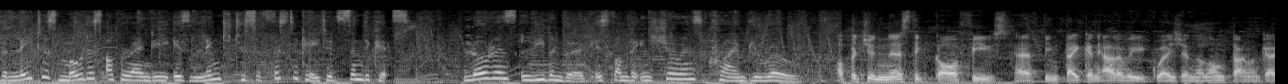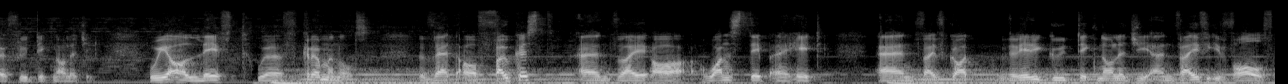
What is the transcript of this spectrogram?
The latest modus operandi is linked to sophisticated syndicates. Lawrence Liebenberg is from the Insurance Crime Bureau. Opportunistic car thieves have been taken out of the equation a long time ago through technology. We are left with criminals that are focused and they are one step ahead and they've got very good technology and they've evolved.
